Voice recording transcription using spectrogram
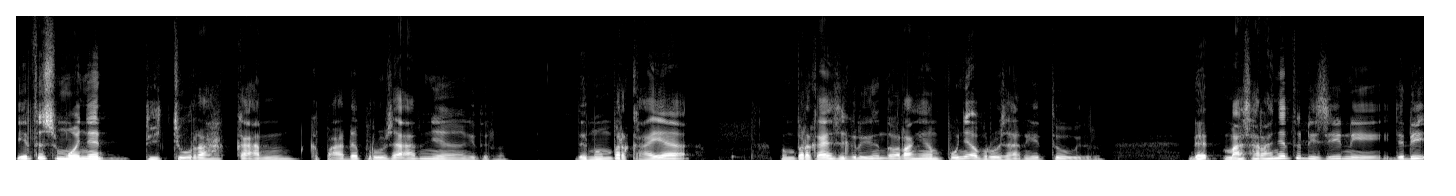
itu semuanya dicurahkan kepada perusahaannya gitu loh. Dan memperkaya memperkaya segelintir orang yang punya perusahaan itu gitu loh. Dan masalahnya tuh di sini. Jadi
